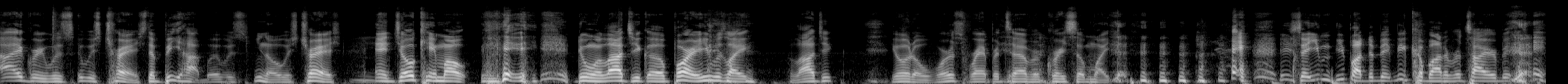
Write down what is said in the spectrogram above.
I agree, it was it was trash. The beat hot, but it was you know, it was trash. Mm. And Joe came out doing Logic uh part. He was like, Logic, you're the worst rapper to ever grace a mic. he said, You you about to make me come out of retirement.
